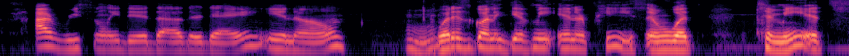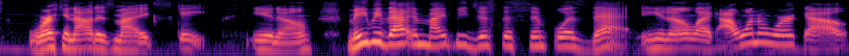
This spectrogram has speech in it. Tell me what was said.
I recently did the other day, you know, mm-hmm. what is going to give me inner peace and what to me it's working out is my escape you know maybe that it might be just as simple as that you know like i want to work out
